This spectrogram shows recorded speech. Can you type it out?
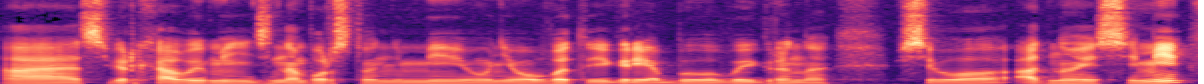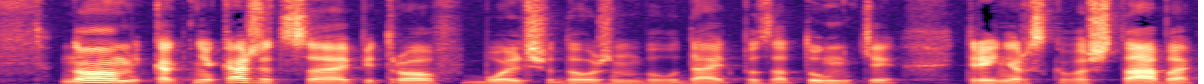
а с верховыми единоборствованиями у него в этой игре было выиграно всего одно из семи. Но, как мне кажется, Петров больше должен был дать по затумке тренерского штаба,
